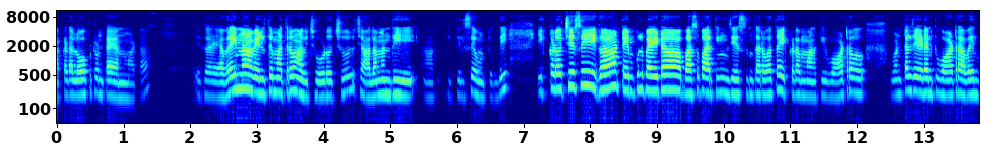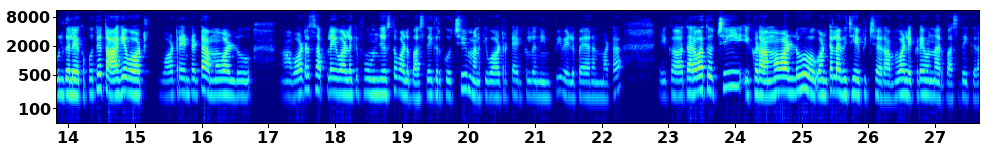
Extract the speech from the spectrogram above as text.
అక్కడ లోపల ఉంటాయన్నమాట. ఇక ఎవరైనా వెళ్తే మాత్రం అవి చూడొచ్చు. చాలామంది తెలిసే ఉంటుంది. ఇక్కడ వచ్చేసి ఇక టెంపుల్ బయట బస్సు పార్కింగ్ చేసిన తర్వాత ఇక్కడ మనకి వాటర్ వంటలు చేయడానికి వాటర్ అవైలబుల్గా లేకపోతే తాగే వాటర్ వాటర్ ఏంటంటే అమ్మవాళ్ళు వాటర్ సప్లై వాళ్ళకి ఫోన్ చేస్తే వాళ్ళు బస్ దగ్గరికి వచ్చి మనకి వాటర్ ట్యాంకుల్లో నింపి వెళ్ళిపోయారనమాట ఇక తర్వాత వచ్చి ఇక్కడ అమ్మవాళ్ళు వంటలు అవి చేపించారు అమ్మవాళ్ళు ఇక్కడే ఉన్నారు బస్ దగ్గర.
